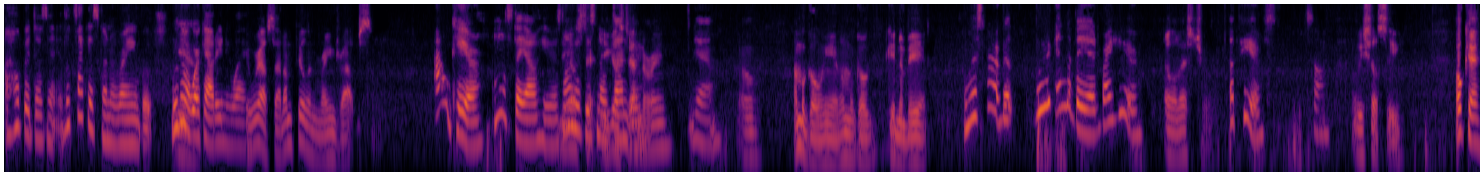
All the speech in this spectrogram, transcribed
I hope it doesn't. It looks like it's gonna rain, but we're Yeah. gonna work out anyway. we're outside. I'm feeling raindrops. I don't care. I'm gonna stay out here as You long as there's no you gonna stay in the thunder. rain? Yeah. Oh, I'm gonna go in. I'm gonna go get in the bed. Well, it's not. But we're in the bed right here, Oh, that's true. up here. So We shall see. Okay.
